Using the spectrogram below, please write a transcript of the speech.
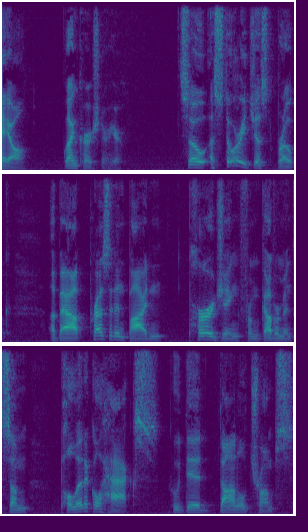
Hey, all. Glenn Kirschner here. So, a story just broke about President Biden purging from government some political hacks who did Donald Trump's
